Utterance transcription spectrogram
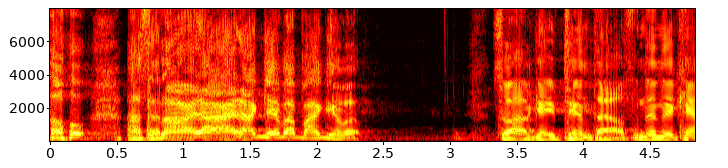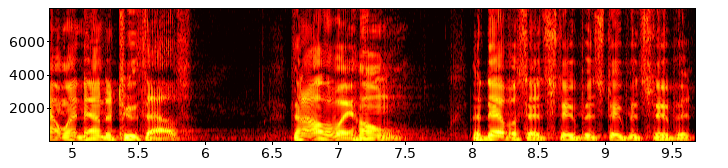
So I said, all right, all right, I give up, I give up. So I gave 10,000. Then the account went down to 2,000. Then all the way home, the devil said, stupid, stupid, stupid.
